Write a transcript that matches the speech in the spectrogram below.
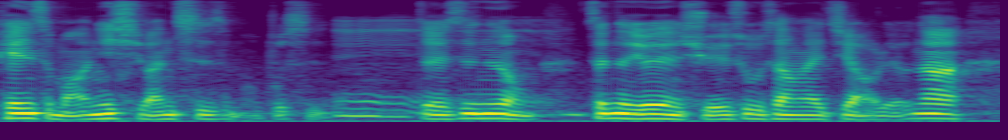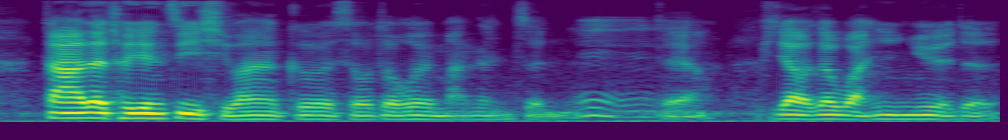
偏什么你喜欢吃什么，不是。嗯，对，是那种真的有点学术上在交流。那大家在推荐自己喜欢的歌的时候，都会蛮认真的。嗯嗯，对啊，比较有在玩音乐的，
